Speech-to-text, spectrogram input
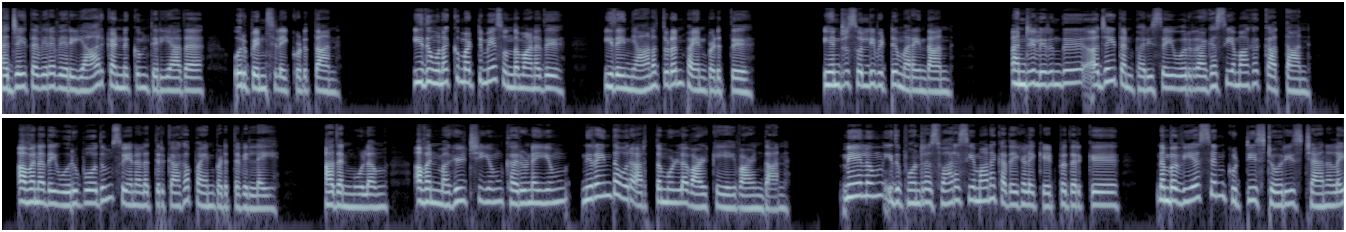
அஜய் தவிர வேறு யார் கண்ணுக்கும் தெரியாத ஒரு பென்சிலை கொடுத்தான். இது உனக்கு மட்டுமே சொந்தமானது. இதை ஞானத்துடன் பயன்படுத்து என்று சொல்லிவிட்டு மறைந்தான். அன்றிலிருந்து அஜய் தன் பரிசை ஒரு ரகசியமாக காத்தான். அவன் அதை ஒருபோதும் சுயநலத்திற்காக பயன்படுத்தவில்லை. அதன் மூலம் அவன் மகிழ்ச்சியும் கருணையும் நிறைந்த ஒரு அர்த்தமுள்ள வாழ்க்கையை வாழ்ந்தான். மேலும் இது போன்ற சுவாரஸ்யமான கதைகளை கேட்பதற்கு நம்ம விஎஸ்என் குட்டி ஸ்டோரிஸ் சேனலை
